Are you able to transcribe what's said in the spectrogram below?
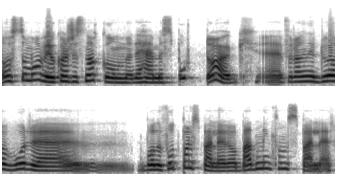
og så må vi jo kanskje snakke om det her med sport òg. Eh, for Ragnhild, du har vært både fotballspiller og badmintonspiller.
